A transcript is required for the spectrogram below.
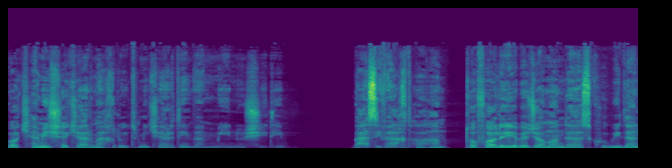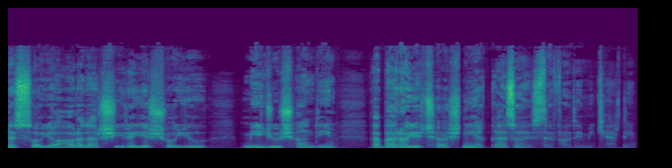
با کمی شکر مخلوط می کردیم و می نوشیدیم. بعضی وقتها هم توفاله به از کوبیدن سویاها را در شیره شویو می جوشاندیم و برای چاشنی غذا استفاده می کردیم.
